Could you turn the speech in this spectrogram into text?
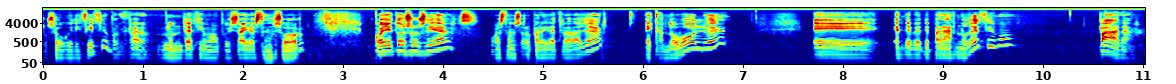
o seu edificio, porque claro, nun décimo pois hai ascensor. Colle todos os días o ascensor para ir a traballar e cando volve eh, e debe de parar no décimo para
